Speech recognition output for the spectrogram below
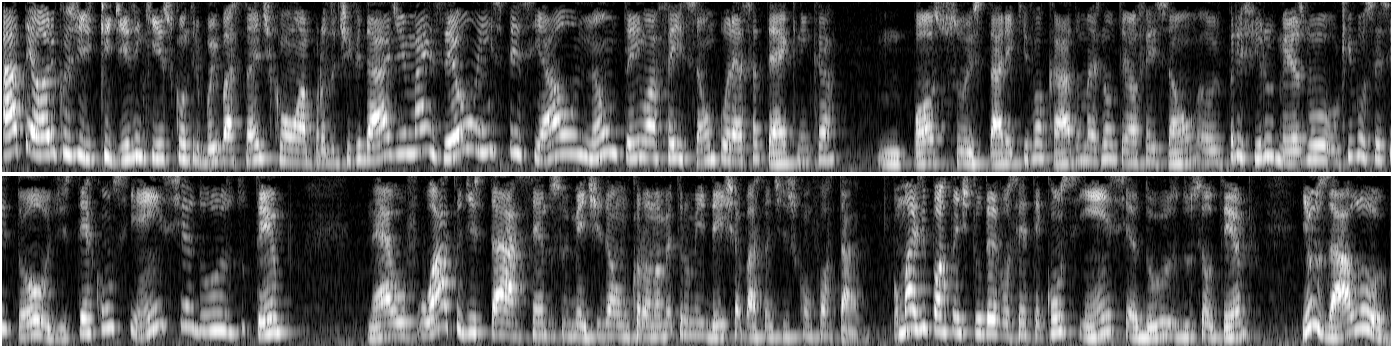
Há teóricos de, que dizem que isso contribui bastante com a produtividade, mas eu, em especial, não tenho afeição por essa técnica. Posso estar equivocado, mas não tenho afeição. Eu prefiro mesmo o que você citou, de ter consciência do uso do tempo. Né? O, o ato de estar sendo submetido a um cronômetro me deixa bastante desconfortável. O mais importante de tudo é você ter consciência do uso do seu tempo e usá-lo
